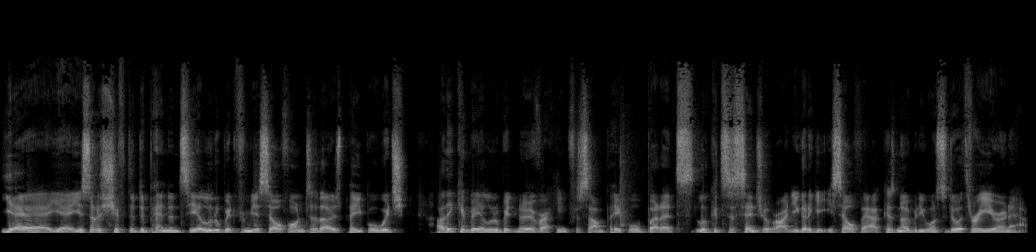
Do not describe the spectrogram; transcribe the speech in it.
yeah, yeah, you sort of shift the dependency a little bit from yourself onto those people, which I think can be a little bit nerve wracking for some people. But it's look, it's essential, right? You got to get yourself out because nobody wants to do a three year earnout.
